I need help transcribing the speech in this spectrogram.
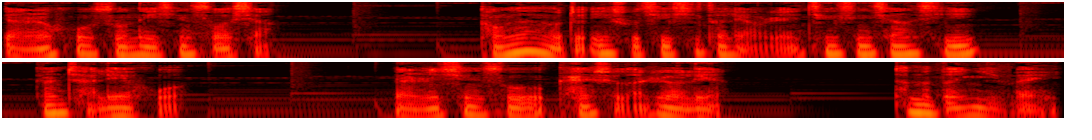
两人互诉内心所想，同样有着艺术气息的两人惺惺相惜，干柴烈火。两人迅速开始了热恋。他们本以为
